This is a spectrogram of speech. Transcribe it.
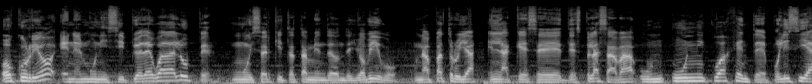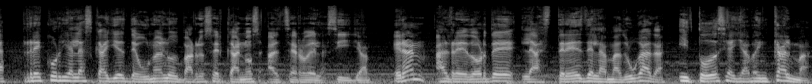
Ocurrió en el municipio de Guadalupe, muy cerquita también de donde yo vivo. Una patrulla en la que se desplazaba un único agente de policía recorría las calles de uno de los barrios cercanos al Cerro de la Silla. Eran alrededor de las 3 de la madrugada y todo se hallaba en calma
